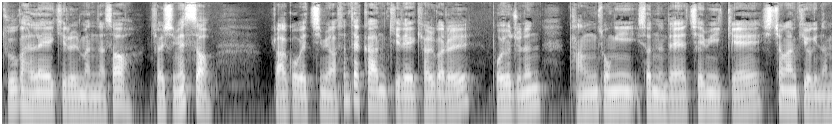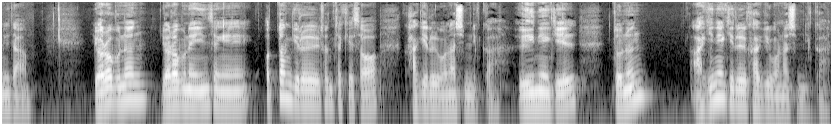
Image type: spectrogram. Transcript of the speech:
두 갈래의 길을 만나서 결심했어 라고 외치며 선택한 길의 결과를 보여주는 방송이 있었는데 재미있게 시청한 기억이 납니다. 여러분은 여러분의 인생에 어떤 길을 선택해서 가기를 원하십니까? 의인의 길 또는 악인의 길을 가기 원하십니까?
